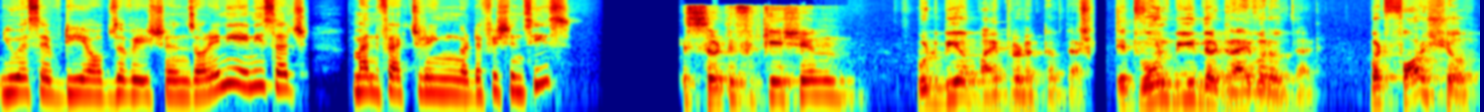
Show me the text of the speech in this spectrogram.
US FDA observations or any any such manufacturing deficiencies? Certification would be a byproduct of that. It won't be the driver of that. But for sure,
